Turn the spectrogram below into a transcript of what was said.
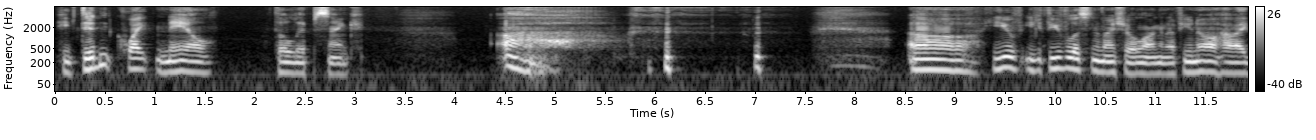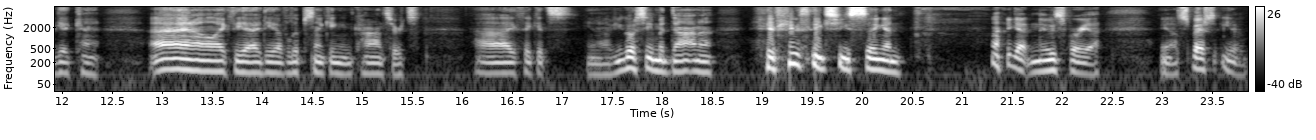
He didn't quite nail the lip sync. Oh, you've if you've listened to my show long enough, you know how I get kind. Of, I don't like the idea of lip syncing in concerts. Uh, I think it's you know if you go see Madonna, if you think she's singing, I got news for you. You know, especially you know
